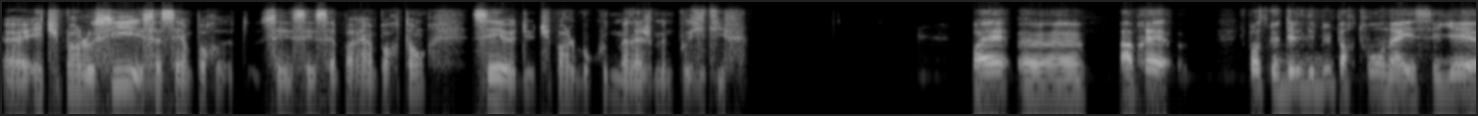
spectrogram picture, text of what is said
et tu parles aussi, et ça, c'est important, ça paraît important, c'est tu parles beaucoup de management positif. Ouais, après, je pense que dès le début, partout, on a essayé,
